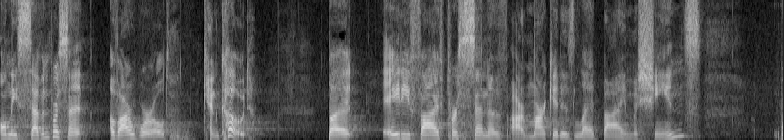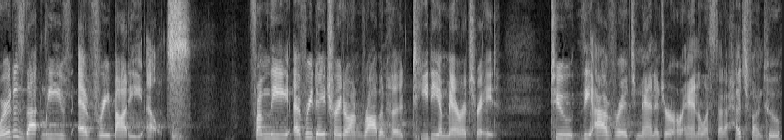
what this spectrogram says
only 7% of our world can code, but 85% of our market is led by machines. Where does that leave everybody else? From the everyday trader on Robinhood, TD Ameritrade, to the average manager or analyst at a hedge fund who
